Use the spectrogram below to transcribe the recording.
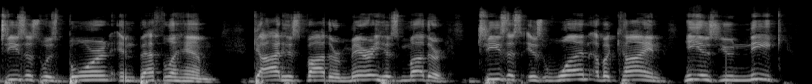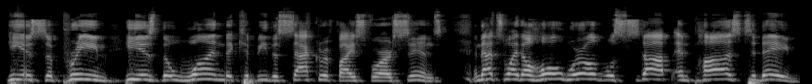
Jesus was born in Bethlehem. God, his father, Mary, his mother. Jesus is one of a kind. He is unique. He is supreme. He is the one that could be the sacrifice for our sins. And that's why the whole world will stop and pause today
